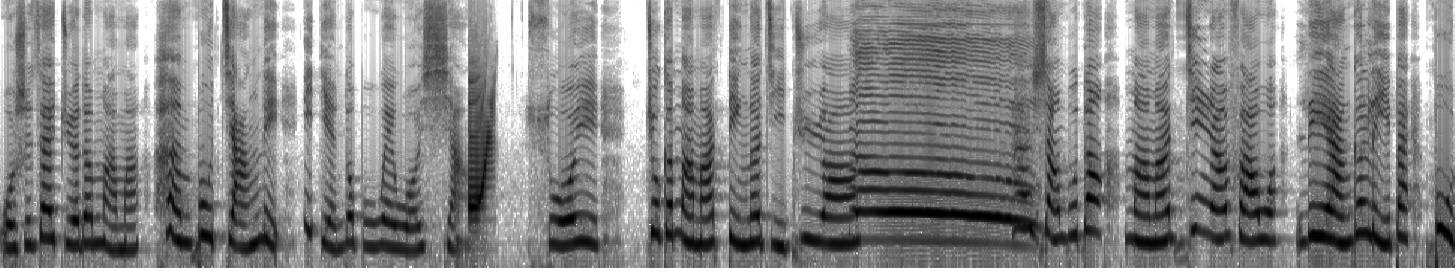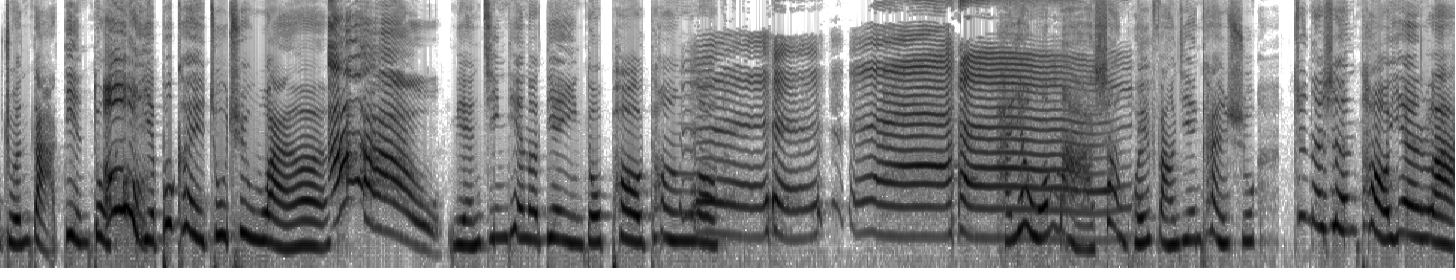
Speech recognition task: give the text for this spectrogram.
我实在觉得妈妈很不讲理，一点都不为我想，所以就跟妈妈顶了几句啊。想不到妈妈竟然罚我两个礼拜不准打电动，也不可以出去玩啊！连今天的电影都泡汤了，还要我马上回房间看书，真的是很讨厌啦！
